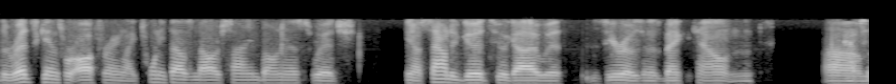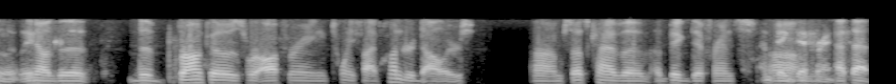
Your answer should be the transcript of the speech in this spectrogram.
the Redskins were offering like twenty thousand dollars signing bonus, which you know sounded good to a guy with zeros in his bank account, and um, Absolutely. you know the the Broncos were offering twenty five hundred dollars. Um, so that's kind of a, a big difference. A big um, difference. at that.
